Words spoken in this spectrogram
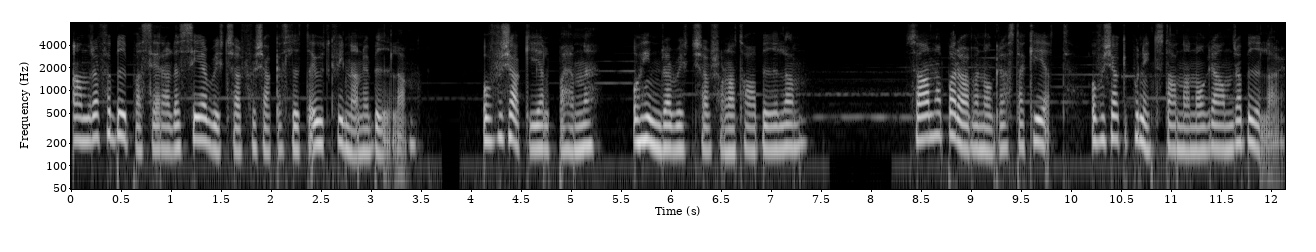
Andra förbipasserade ser Richard försöka slita ut kvinnan ur bilen och försöker hjälpa henne och hindra Richard från att ta bilen. Så han hoppar över några staket och försöker på nytt stanna några andra bilar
